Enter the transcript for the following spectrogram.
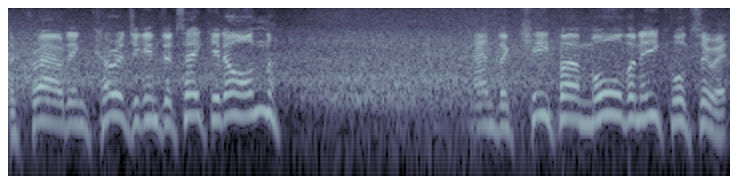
The crowd encouraging him to take it on. And the keeper more than equal to it.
